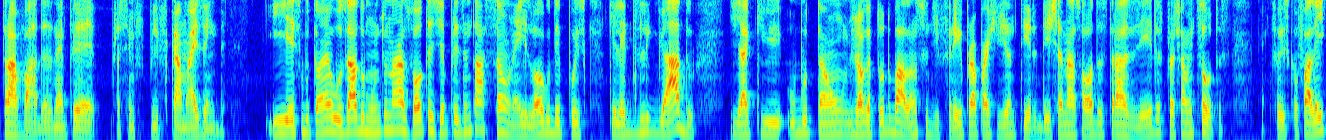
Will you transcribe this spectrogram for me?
travadas, né? Para simplificar mais ainda. E esse botão é usado muito nas voltas de apresentação, né? E logo depois que ele é desligado, já que o botão joga todo o balanço de freio para a parte dianteira, deixa nas rodas traseiras praticamente soltas. Né? Foi isso que eu falei.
